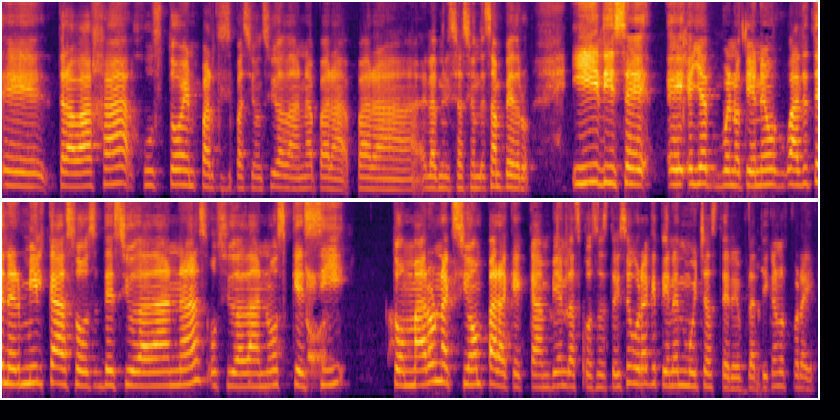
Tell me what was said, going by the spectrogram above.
eh, trabaja justo en participación ciudadana para, para la administración de San Pedro. Y dice, eh, ella, bueno, tiene, ha de tener mil casos de ciudadanas o ciudadanos que sí tomaron acción para que cambien las cosas. Estoy segura que tienen muchas, Tere, platícanos por ahí.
